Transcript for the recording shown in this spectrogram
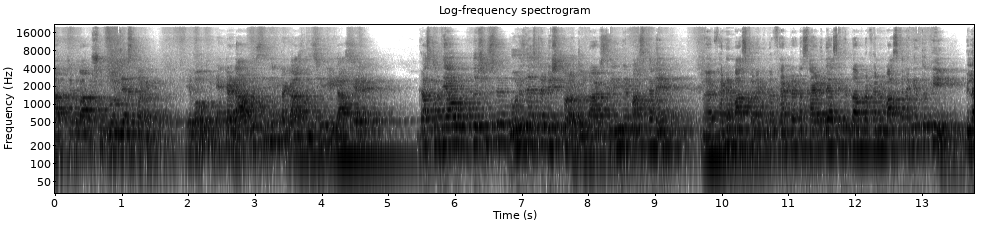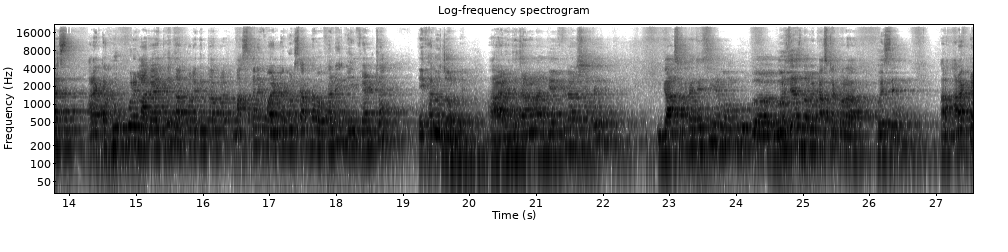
রাত্রেবেলা আরও সুন্দর জ্যাস থাকে এবং একটা ডাল দিচ্ছি একটা গাছ দিচ্ছি এই গাছের গাছটা দেওয়ার উদ্দেশ্য হচ্ছে গড়ি জ্যাসটা বেশি করার জন্য। আর সিলিং এর মাঝখানে ফ্যানের মাঝখানে, কিন্তু ফ্যানটা একটা সাইডে দেওয়া আছে, কিন্তু আমরা ফ্যানের মাঝখানে কিন্তু কি? প্লাস আর একটা হুক করে লাগাই দিয়ে তারপরে কিন্তু আমরা মাঝখানে পয়েন্টটা করছি আপনার ওখানে, এই ফ্যানটা এখানেও জ্বলবে। আর যে জানলা গেট পিলার সাথে গাছ উঠে দিয়েছি এবং খুব গর্জিয়াস ভাবে কাজটা করা হয়েছে। আর আরেকটা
